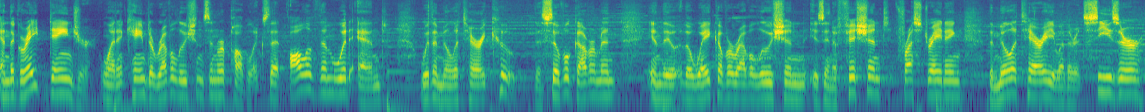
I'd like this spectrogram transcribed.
And the great danger when it came to revolutions and republics that all of them would end with a military coup. The civil government in the, the wake of a revolution is inefficient, frustrating. The military, whether it's Caesar,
